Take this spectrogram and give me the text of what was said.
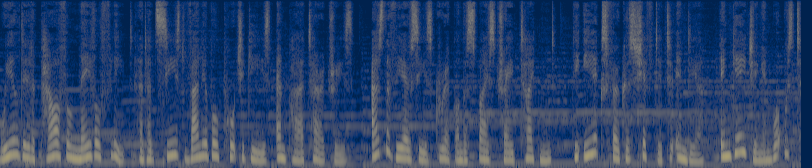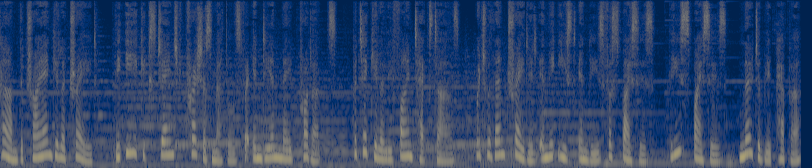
wielded a powerful naval fleet and had seized valuable Portuguese Empire territories. As the VOC's grip on the spice trade tightened, the EIC's focus shifted to India. Engaging in what was termed the triangular trade, the EIC exchanged precious metals for Indian made products, particularly fine textiles, which were then traded in the East Indies for spices. These spices, notably pepper,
